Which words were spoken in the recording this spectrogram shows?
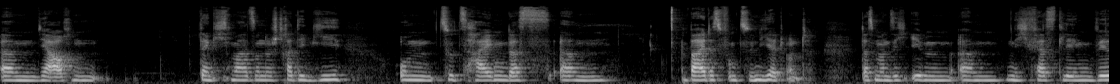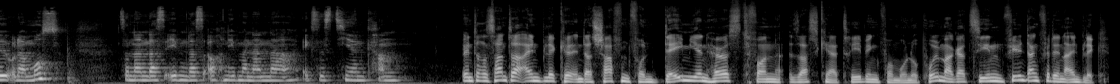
ähm, ja auch, ein, denke ich mal, so eine Strategie, um zu zeigen, dass ähm, beides funktioniert und dass man sich eben ähm, nicht festlegen will oder muss, sondern dass eben das auch nebeneinander existieren kann. Interessante Einblicke in das Schaffen von Damien Hirst von Saskia Trebing vom Monopol Magazin. Vielen Dank für den Einblick.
